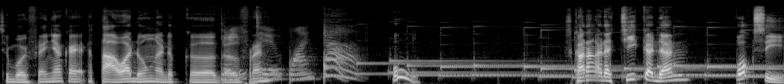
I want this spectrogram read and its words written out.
si boyfriendnya kayak ketawa dong ngadep ke girlfriend. Oh, sekarang ada Chika dan Foxy.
